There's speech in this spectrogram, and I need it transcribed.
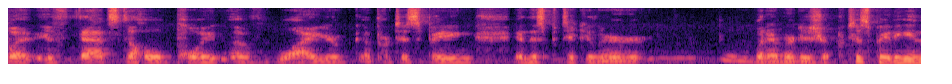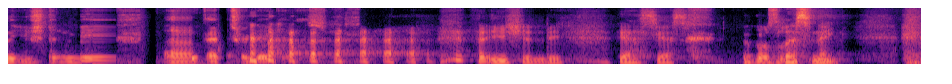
But if that's the whole point of why you're participating in this particular whatever it is you're participating in that you shouldn't be, uh, that's ridiculous. that you shouldn't be. Yes, yes. Google's listening.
